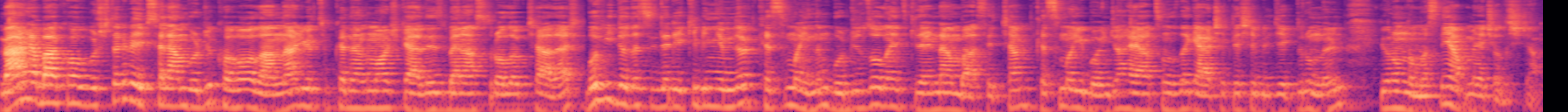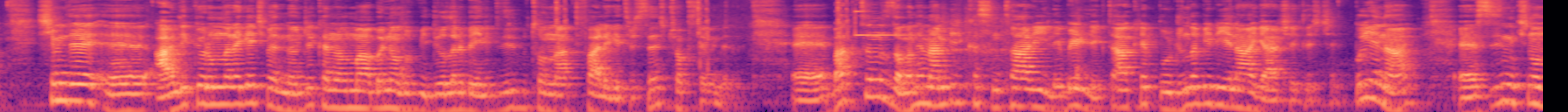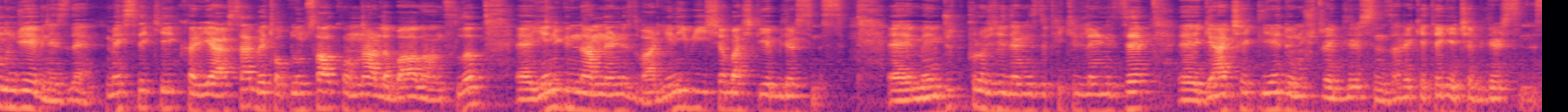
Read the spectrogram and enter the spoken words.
Merhaba kova burçları ve yükselen burcu kova olanlar YouTube kanalıma hoş geldiniz. Ben astrolog Çağdaş. Bu videoda sizlere 2024 Kasım ayının burcunuza olan etkilerinden bahsedeceğim. Kasım ayı boyunca hayatınızda gerçekleşebilecek durumların yorumlamasını yapmaya çalışacağım. Şimdi e, aylık yorumlara geçmeden önce kanalıma abone olup videoları beğenip zil butonunu aktif hale getirirseniz çok sevinirim. E, baktığımız zaman hemen 1 Kasım tarihiyle birlikte Akrep Burcu'nda bir yeni ay gerçekleşecek. Bu yeni ay e, sizin için 10. evinizde mesleki, kariyersel ve toplumsal konularla bağlantılı e, yeni gündemleriniz var. Yeni bir işe başlayabilirsiniz. E, mevcut projelerinizi, fikirlerinizi e, gerçekliğe dönüştürebilirsiniz, harekete geçebilirsiniz.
